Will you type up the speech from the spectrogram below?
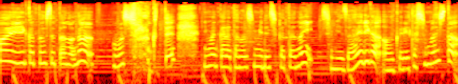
愛い言い方してたのが面白くて今から楽しみで仕方ない清水愛理がお送りいたしました。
